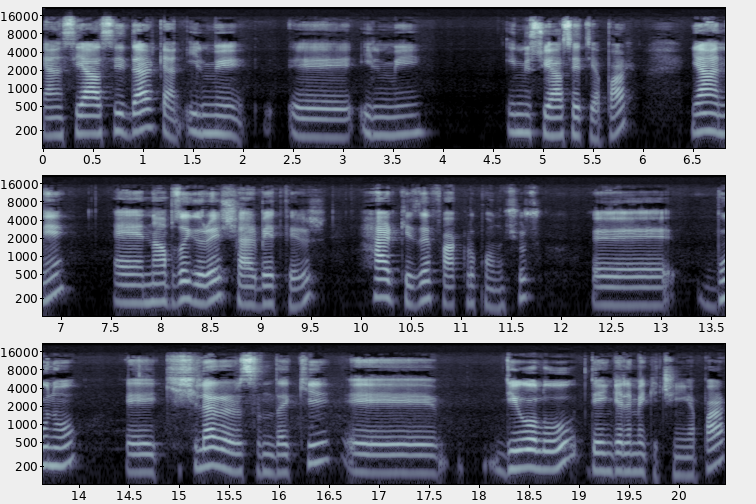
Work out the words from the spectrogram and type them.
Yani siyasi derken ilmi e, ilmi ilmi siyaset yapar. Yani e, nabza göre şerbet verir. Herkese farklı konuşur. E, bunu e, kişiler arasındaki e, diyaloğu dengelemek için yapar.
